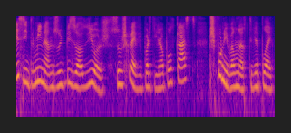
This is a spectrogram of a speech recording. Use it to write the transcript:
E assim terminamos o episódio de hoje. Subscreve e partilha o podcast disponível na RTV Play.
